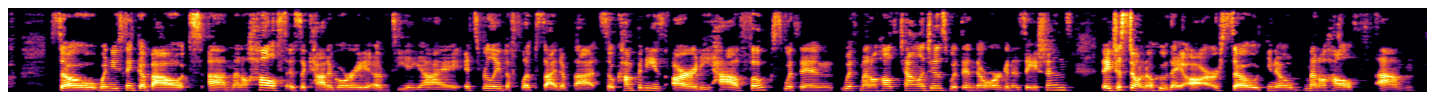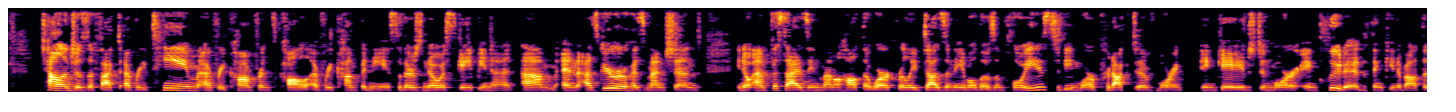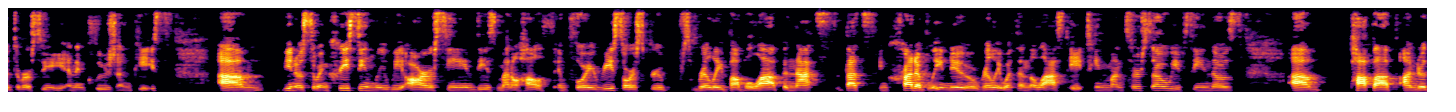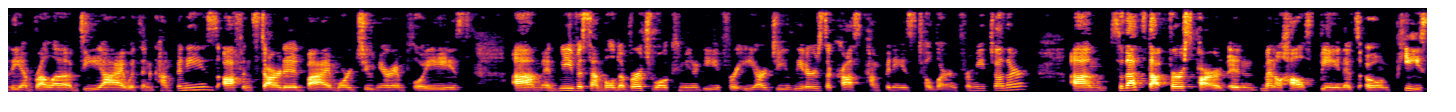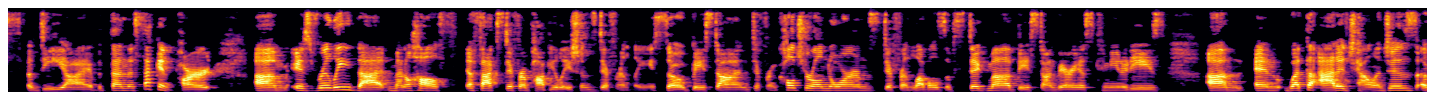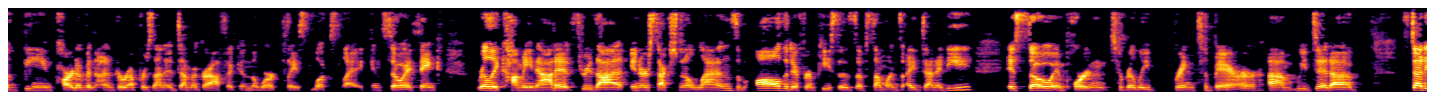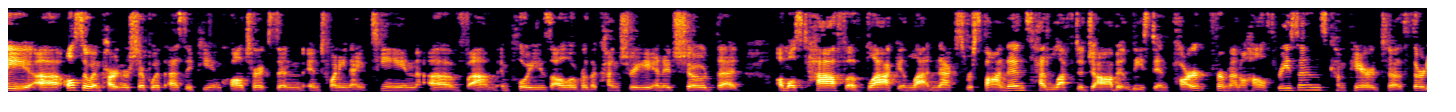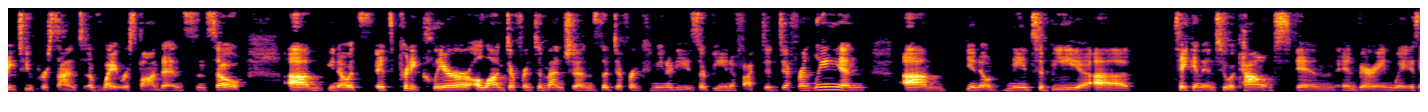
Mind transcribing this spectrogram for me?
So when you think about uh, mental health as a category of DEI, it's really the flip side of that. So companies already have folks within with mental health challenges within their organizations. They just don't know who they are. So you know, mental health um, challenges affect every team, every conference call, every company. So there's no escaping it. Um, and as Guru has mentioned, you know, emphasizing mental health at work really does enable those employees to be more productive, more engaged, and more included. Thinking about the diversity and inclusion piece. Um, you know, so increasingly we are seeing these mental health employee resource groups really bubble up, and that's that's incredibly new. Really, within the last 18 months or so, we've seen those um, pop up under the umbrella of DEI within companies, often started by more junior employees. Um, and we've assembled a virtual community for ERG leaders across companies to learn from each other. Um, so that's that first part in mental health being its own piece of DEI. But then the second part um, is really that mental health affects different populations differently. So, based on different cultural norms, different levels of stigma, based on various communities, um, and what the added challenges of being part of an underrepresented demographic in the workplace looks like. And so, I think really coming at it through that intersectional lens of all the different pieces of someone's identity is so important to really bring to bear. Um, we did a study uh, also in partnership with SAP and Qualtrics in, in 2019 of um, employees all over the country. And it showed that almost half of Black and Latinx respondents had left a job, at least in part, for mental health reasons, compared to 32% of white respondents. And so, um, you know, it's it's pretty clear along different dimensions that different communities are being affected differently, and um, you know, need to be uh, taken into account in in varying ways.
